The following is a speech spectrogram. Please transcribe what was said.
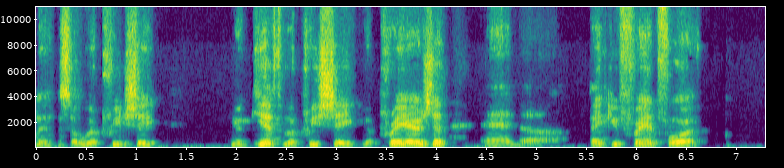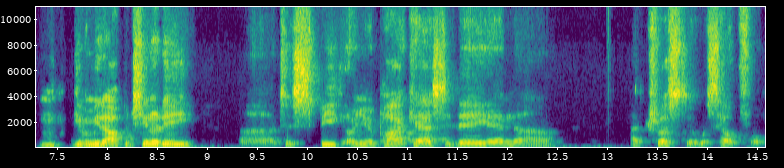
And so we appreciate your gift, we appreciate your prayers, and uh, thank you, Fred, for mm, giving me the opportunity uh, to speak on your podcast today. And uh, I trust it was helpful.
